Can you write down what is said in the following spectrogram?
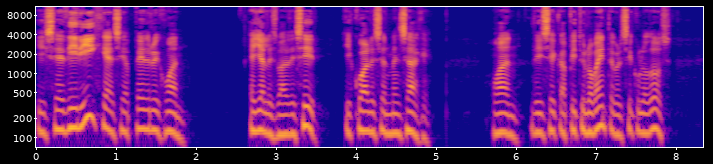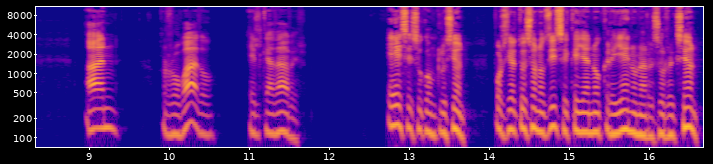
y se dirige hacia Pedro y Juan. Ella les va a decir, ¿y cuál es el mensaje? Juan dice capítulo 20, versículo 2, han robado el cadáver. Esa es su conclusión. Por cierto, eso nos dice que ella no creía en una resurrección.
